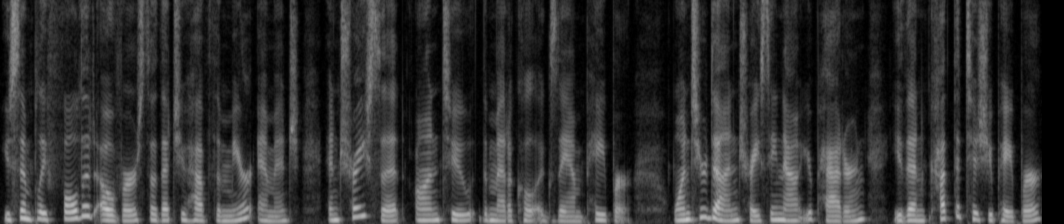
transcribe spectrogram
you simply fold it over so that you have the mirror image and trace it onto the medical exam paper. Once you're done tracing out your pattern, you then cut the tissue paper,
